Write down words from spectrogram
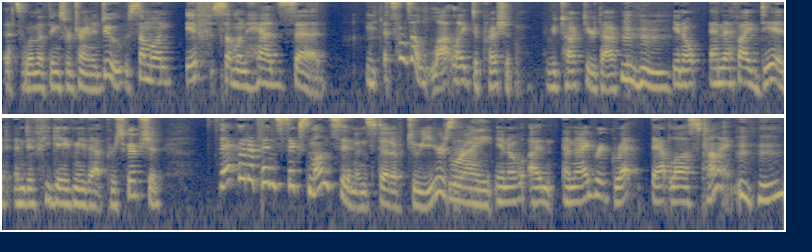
that's one of the things we're trying to do. Someone, if someone had said, it sounds a lot like depression. Have you talked to your doctor? You know, and if I did, and if he gave me that prescription, that could have been six months in instead of two years. in, Right. you know, I, and I regret that lost time. Mm-hmm.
